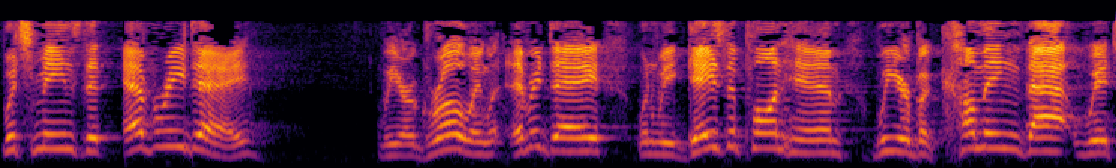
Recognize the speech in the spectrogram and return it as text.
Which means that every day, we are growing. Every day when we gaze upon Him, we are becoming that which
